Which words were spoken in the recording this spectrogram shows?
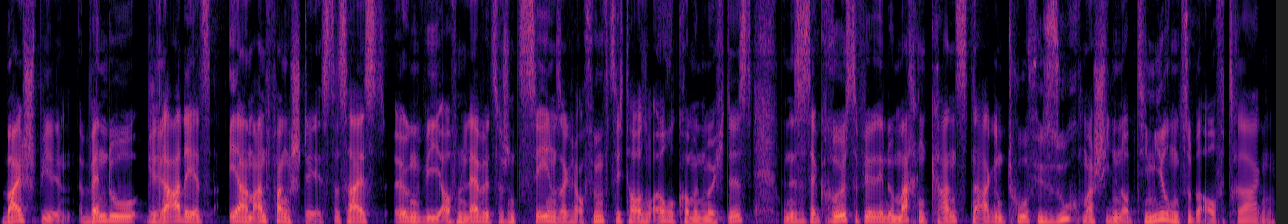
Beispiel, wenn du gerade jetzt eher am Anfang stehst, das heißt irgendwie auf ein Level zwischen 10 und sage ich auch 50.000 Euro kommen möchtest, dann ist es der größte Fehler, den du machen kannst, eine Agentur für Suchmaschinenoptimierung zu beauftragen.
